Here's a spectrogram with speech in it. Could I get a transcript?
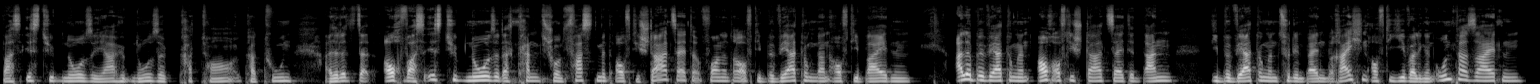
Was ist Hypnose? Ja, Hypnose, Karton, Cartoon. Also das, das, auch was ist Hypnose, das kann schon fast mit auf die Startseite vorne drauf, die Bewertung dann auf die beiden, alle Bewertungen auch auf die Startseite, dann die Bewertungen zu den beiden Bereichen auf die jeweiligen Unterseiten.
